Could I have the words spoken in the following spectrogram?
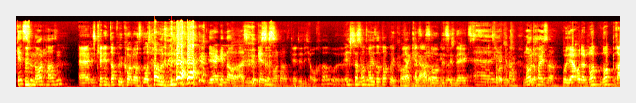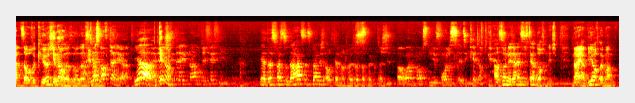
Kennst du Nordhausen? Äh, ich kenne den Doppelkorn aus Nordhausen. Ja, genau. Also du kennst Nordhausen. Der hätte dich auch haben? Oder? Echter Nordhäuser Doppelkorn. Ja, keine das Ist Ahnung, so ein ich bisschen der Ex. Äh, Jetzt ja, kann man genau. gucken. Nordhäuser. Oder, ja, oder Nord Nordbrandsaure Kirsche Genau. oder so. Das Genau. ist auch daher. Ja, Genau. da hinten auch, der Pfeffi. ja, das, was du da hast, ist, glaube ich, auch der Nordhäuser Doppelkorn. Da steht Bauernhaus und hier vorne ist das Etikett abgehängt. Achso, nee, dann ist es der doch nicht. Naja, wie auch immer.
